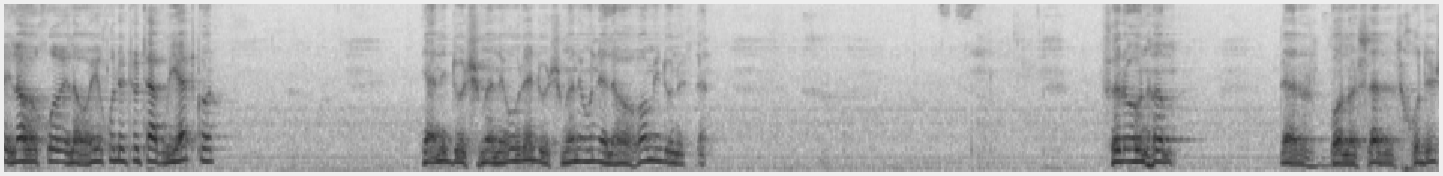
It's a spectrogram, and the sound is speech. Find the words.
اله خود الهه خودتو تقویت کن. یعنی دشمن او را دشمن اون اله ها می دونستن فرعون هم در بالا سر خودش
